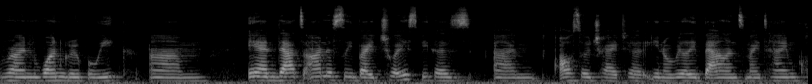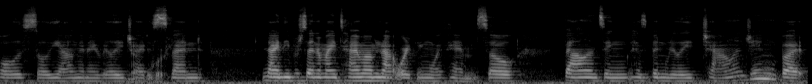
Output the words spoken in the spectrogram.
run one group a week. Um, and that's honestly by choice because I'm also try to, you know, really balance my time. Cole is still young and I really try to course. spend 90% of my time I'm not working with him. So balancing has been really challenging, but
